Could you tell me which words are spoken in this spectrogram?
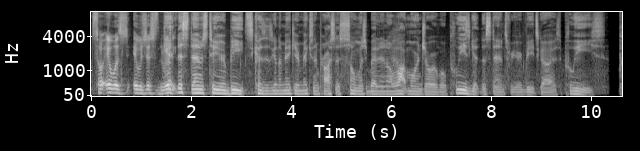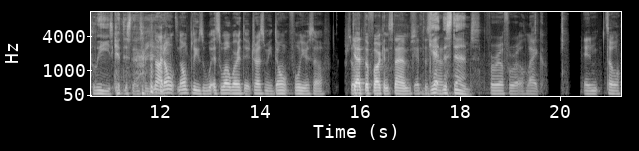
So it was it was just Get the stems to your beats because it's gonna make your mixing process so much better and a lot more enjoyable. Please get the stems for your beats, guys. Please, please get the stems for your no don't don't please it's well worth it. Trust me. Don't fool yourself. So Get the fucking stems. get the get stems. the stems. For real, for real. Like, and so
